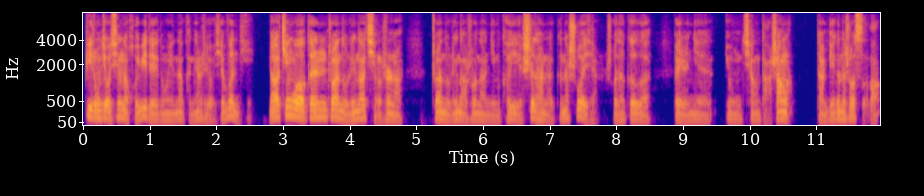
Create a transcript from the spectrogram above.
避重就轻的回避这些东西，那肯定是有些问题。然后经过跟专案组领导请示呢，专案组领导说呢，你们可以试探着跟他说一下，说他哥哥被人家用枪打伤了，但别跟他说死了。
